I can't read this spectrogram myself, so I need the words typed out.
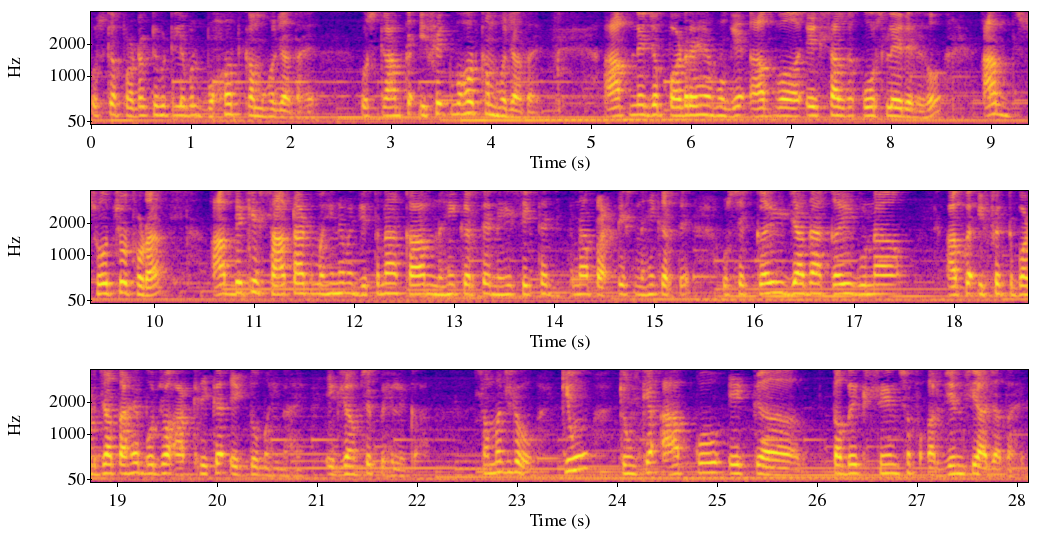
उसका प्रोडक्टिविटी लेवल बहुत कम हो जाता है। उस काम का इफ़ेक्ट बहुत कम हो जाता है। आपने जब पढ़ रहे होंगे, आप एक साल का कोर्स ले रहे हो, आप सोचो थोड़ा, आप देखिए सात आठ महीने में जितना काम नहीं करते, नहीं सीखते, जितना प्रैक्टिस नहीं करते, उससे कई ज़्यादा, कई गुना आपका इफ़ेक्ट बढ़ जाता है, वो जो आखिरी का एक दो महीना है एग्ज़ाम से पहले का। समझ रहे हो? क्यों? क्योंकि आपको एक तब एक सेंस ऑफ़ अर्जेंसी आ जाता है।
